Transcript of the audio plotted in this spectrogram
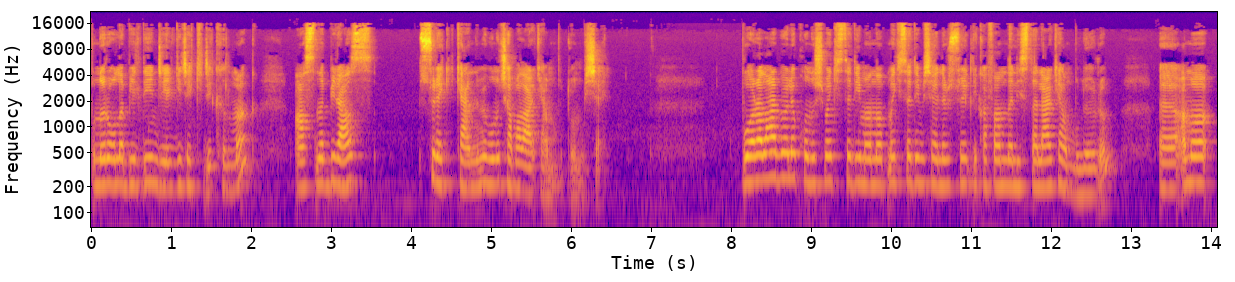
bunları olabildiğince ilgi çekici kılmak aslında biraz sürekli kendimi bunu çabalarken bulduğum bir şey. Bu aralar böyle konuşmak istediğim, anlatmak istediğim şeyleri sürekli kafamda listelerken buluyorum. Ee, ama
